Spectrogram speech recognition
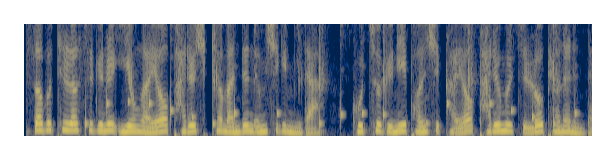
서브틸러스균을 이용하여 발효시켜 만든 음식입니다. 고초균이 번식하여 발효물질로 변하는데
